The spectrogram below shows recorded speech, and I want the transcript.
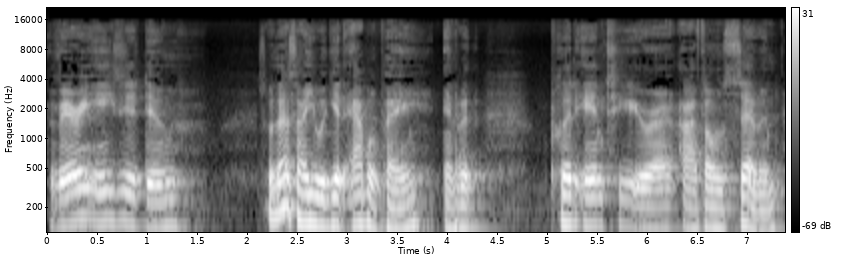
Very easy to do. So that's how you would get Apple Pay and it put into your iPhone 7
